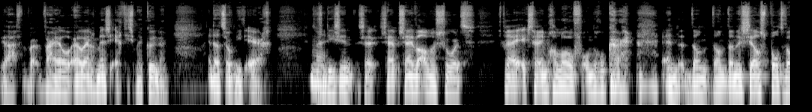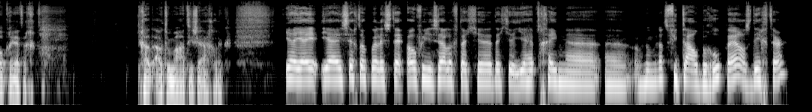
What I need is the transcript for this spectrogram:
ja, waar, waar heel, heel weinig mensen echt iets mee kunnen. En dat is ook niet erg. Dus Nee. in die zin zijn, zijn, we al een soort vrij extreem geloof onder elkaar. En dan, dan, dan is zelfspot wel prettig. Het gaat automatisch eigenlijk. Ja, jij, jij zegt ook wel eens te- over jezelf dat je, dat je, je hebt geen, eh, hoe noem je dat, vitaal beroep hè, als dichter.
